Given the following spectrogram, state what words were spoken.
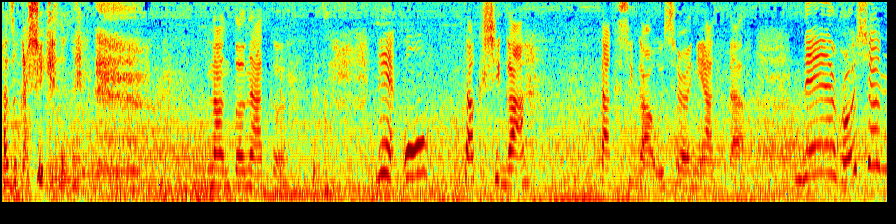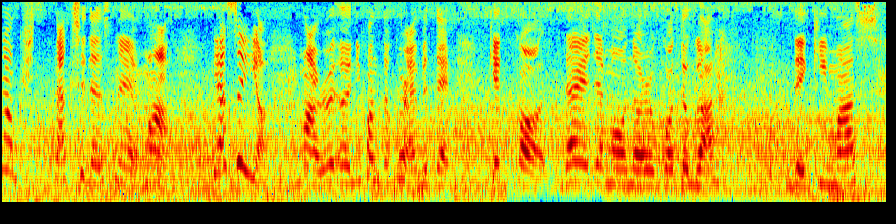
恥ずかしいけどね。なんとなく。でおタクシーがタクシーが後ろにあった。でロシアのタクシーですね。まあ安いよ。まあ日本と比べて結構誰でも乗ることができます。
